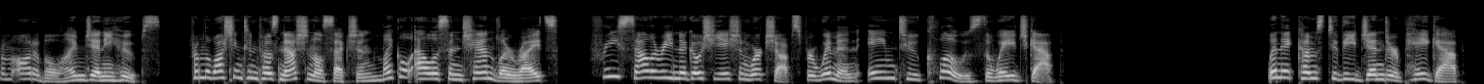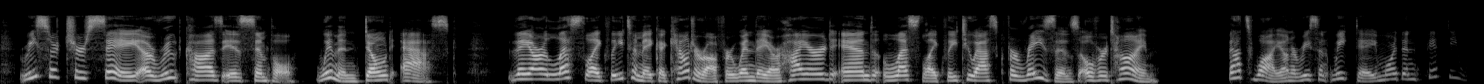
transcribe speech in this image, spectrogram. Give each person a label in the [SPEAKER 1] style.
[SPEAKER 1] From Audible, I'm Jenny Hoops. From the Washington Post National section, Michael Alison Chandler writes Free salary negotiation workshops for women aim to close the wage gap. When it comes to the gender pay gap, researchers say a root cause is simple women don't ask. They are less likely to make a counteroffer when they are hired and less likely to ask for raises over time. That's why on a recent weekday, more than 50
